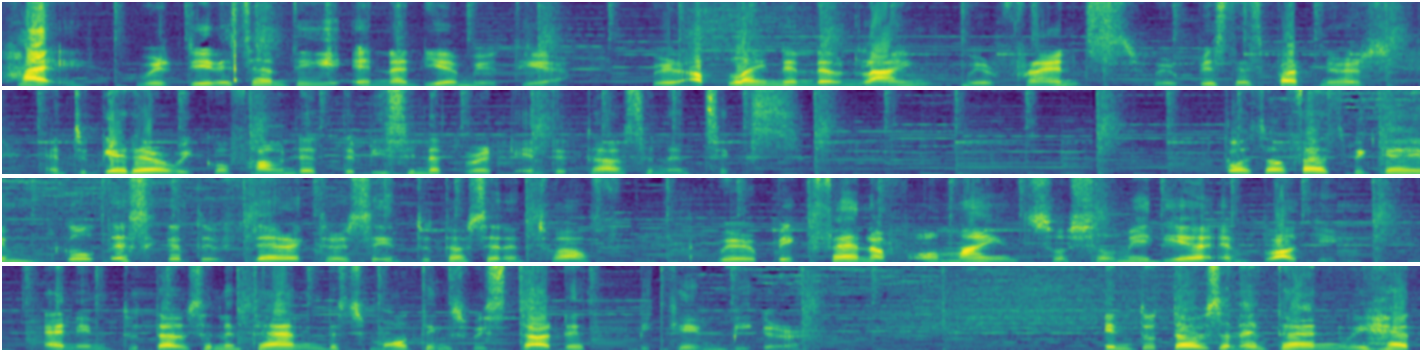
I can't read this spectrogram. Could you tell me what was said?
Hi, we're Dini Shanti and Nadia Meutia. We're upline and downline, we're friends, we're business partners, and together we co-founded D'BC Network in 2006. Both of us became Gold Executive Directors in 2012. We're a big fan of online, social media, and blogging. And in 2010, the small things we started became bigger. In 2010, we had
